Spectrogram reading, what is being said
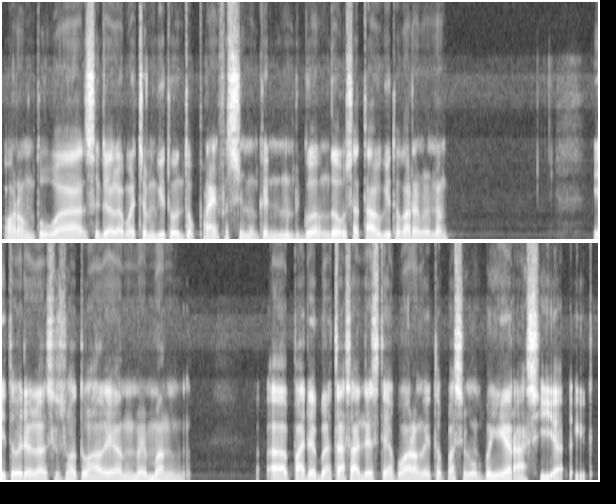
Orang tua segala macam gitu untuk privacy mungkin gue nggak usah tahu gitu karena memang itu adalah sesuatu hal yang memang uh, pada batasannya setiap orang itu pasti mempunyai rahasia gitu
